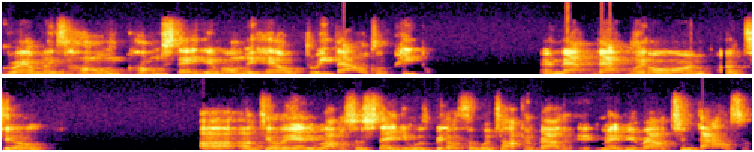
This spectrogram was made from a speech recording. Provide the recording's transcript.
Grambling's home home stadium only held three thousand people, and that that went on until uh, until the Eddie Robinson Stadium was built. So we're talking about maybe around two thousand.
